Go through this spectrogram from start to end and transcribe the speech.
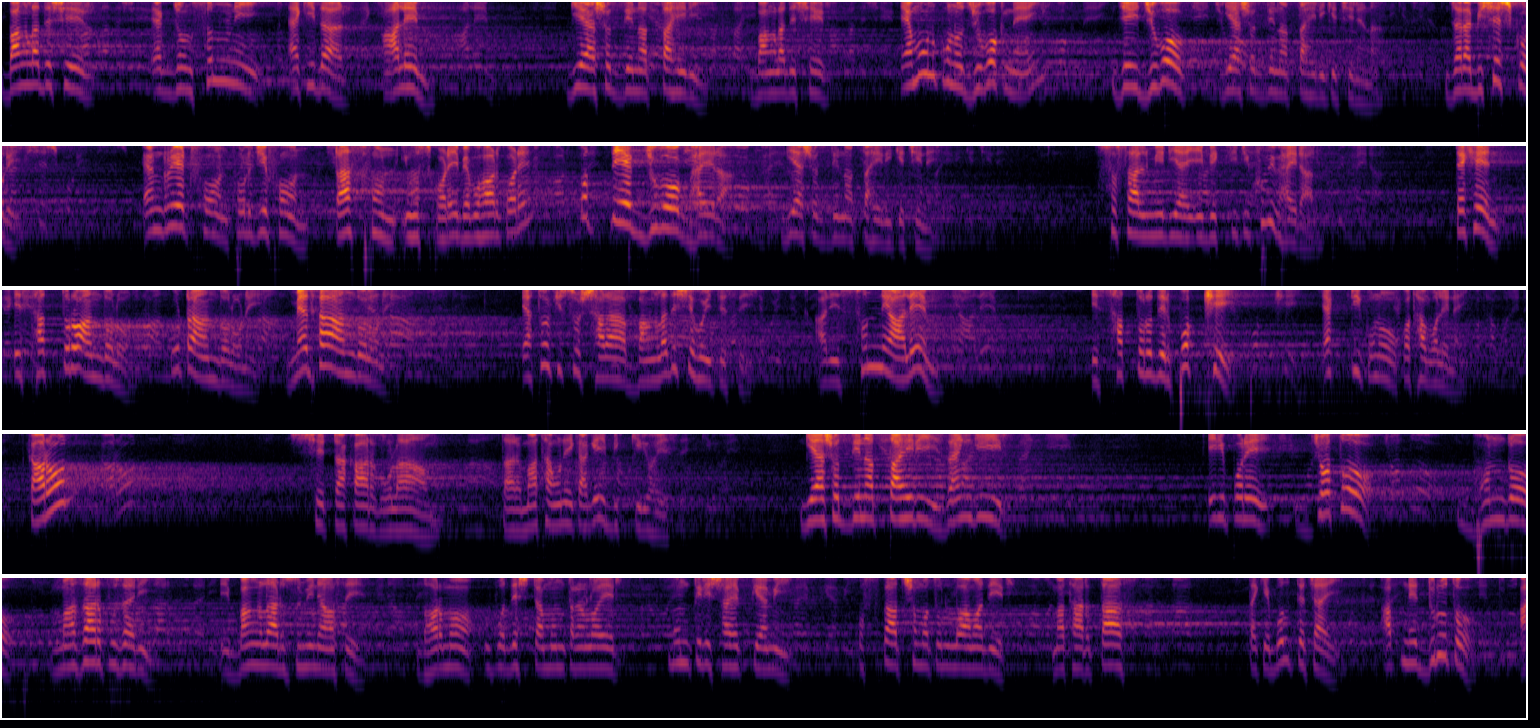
বাংলাদেশের একজন সুন্নি একিদার আলেম গিয়াসুদ্দিন আত্মাহিরি বাংলাদেশের এমন কোনো যুবক নেই যেই যুবক গিয়াসুদ্দিন আত্মাহিরিকে চিনে না। যারা বিশেষ করে android phone four G phone, touch phone use করে, ব্যবহার করে, প্রত্যেক যুবক ভাইয়েরা গিয়াসুদ্দিন আত্মাহিরিকে চিনে। সোশ্যাল মিডিয়ায় এই ব্যক্তিটি খুবই ভাইরাল। দেখেন, এই ছাত্র আন্দোলন, কোটা আন্দোলনে, মেধা আন্দোলনে, এত কিছু সারা বাংলাদেশে হইতেছে। আর এই শূন্য আলেম, এই ছাত্রদের পক্ষে একটি কোনো কথা বলে নাই। কারণ, সে টাকার গোলাম, তার মাথা অনেক আগেই বিক্রি হয়েছে। গিয়াসুদ্দিন আত তাহিরি জাহাঙ্গীর, এরপরে যত ভণ্ড মাজার পূজারি। এই বাংলার জমিনে আছে ধর্ম উপদেষ্টা মন্ত্রণালয়ের মন্ত্রী সাহেবকে আমি ওস্তাদ সমতুল্য আমাদের মাথার তাস তাকে বলতে চাই, আপনি দ্রুত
